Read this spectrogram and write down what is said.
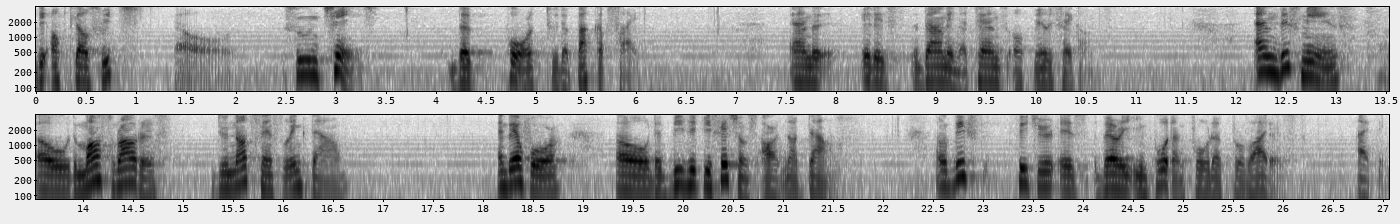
the optical switch uh, soon change the port to the backup side. And it is done in a tens of milliseconds. And this means oh, the most routers do not sense link down, and therefore oh, the BGP sessions are not down. This feature is very important for the providers, I think.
